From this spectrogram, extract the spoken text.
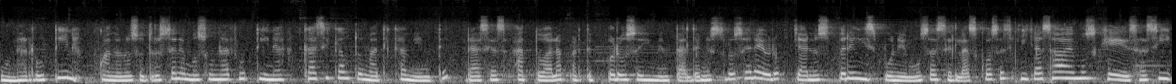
una rutina. Cuando nosotros tenemos una rutina, casi que automáticamente, gracias a toda la parte procedimental de nuestro cerebro, ya nos predisponemos a hacer las cosas y ya sabemos que es así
